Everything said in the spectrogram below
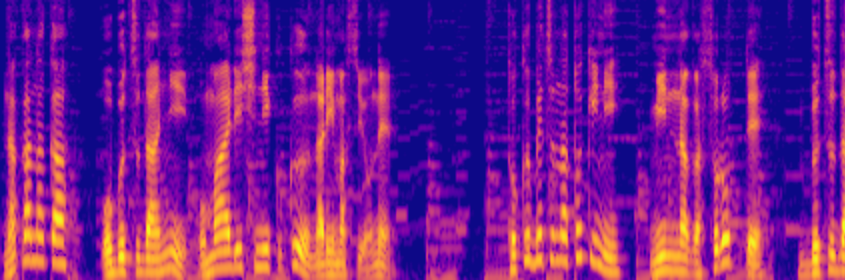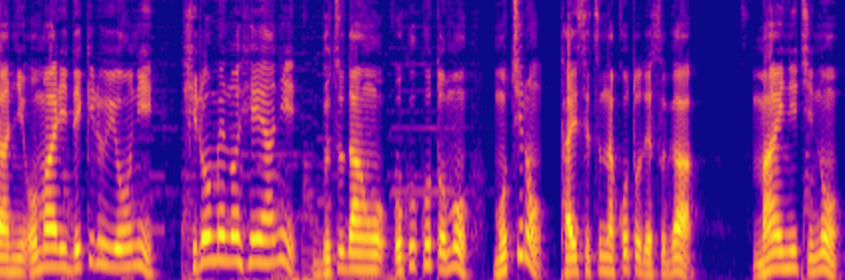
なかなかお仏壇にお参りしにくくなりますよね。特別な時にみんなが揃って仏壇にお参りできるように広めの部屋に仏壇を置くことももちろん大切なことですが、毎日の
